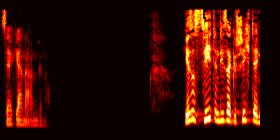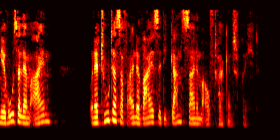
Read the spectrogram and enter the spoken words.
sehr gerne angenommen. Jesus zieht in dieser Geschichte in Jerusalem ein und er tut das auf eine Weise, die ganz seinem Auftrag entspricht.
